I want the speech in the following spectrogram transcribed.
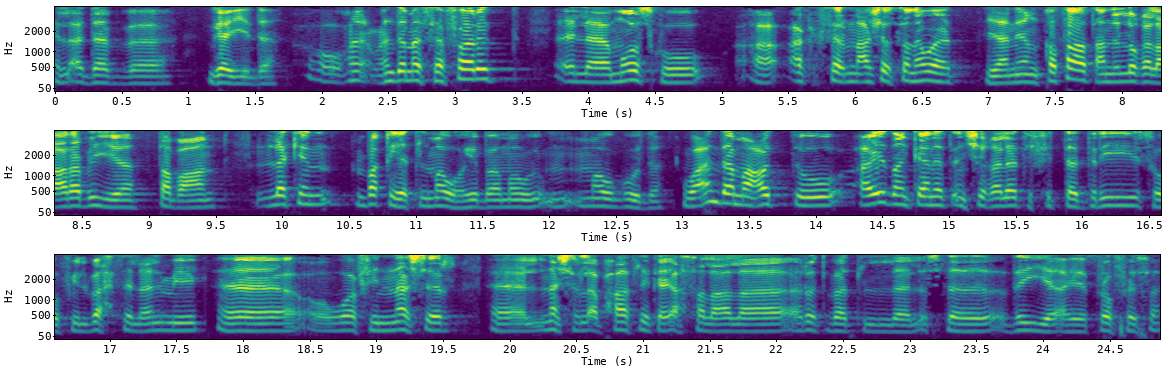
الأدب جيدة. وعندما سافرت إلى موسكو أكثر من عشر سنوات. يعني انقطعت عن اللغة العربية طبعا لكن بقيت الموهبة موجودة. وعندما عدت أيضا كانت انشغالاتي في التدريس وفي البحث العلمي آه، وفي النشر آه، نشر الأبحاث لكي أحصل على رتبة الأستاذية أي بروفيسور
